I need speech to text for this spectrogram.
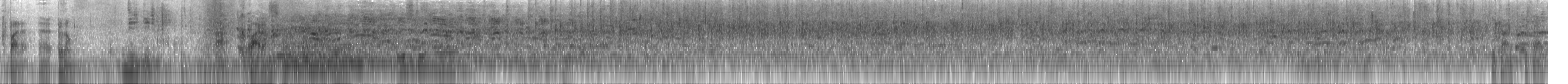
Repara, uh, perdão, diz, diz. Ah, repara. isto é. Ricardo, Ricardo,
